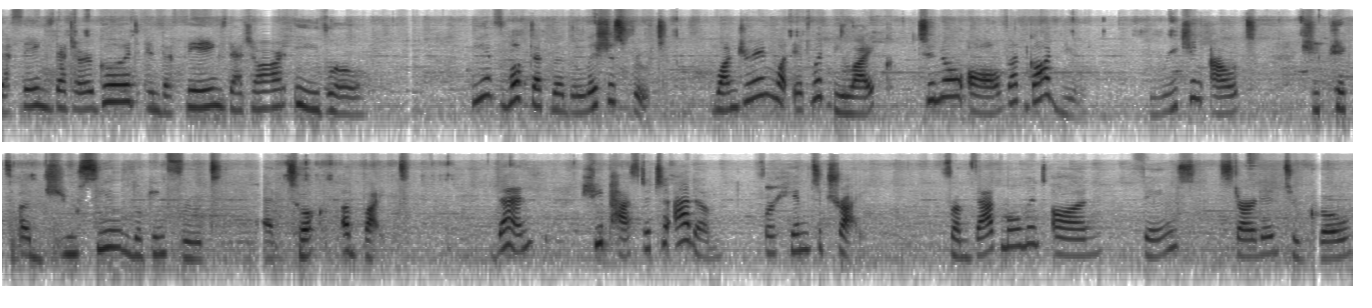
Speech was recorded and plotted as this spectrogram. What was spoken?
the things that are good and the things that are evil. Eve looked at the delicious fruit, wondering what it would be like to know all that God knew. Reaching out, she picked a juicy looking fruit and took a bite. Then she passed it to Adam for him to try. From that moment on, things started to go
